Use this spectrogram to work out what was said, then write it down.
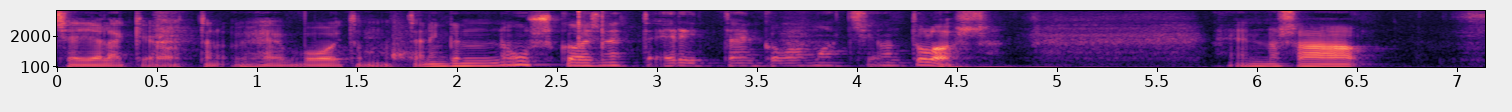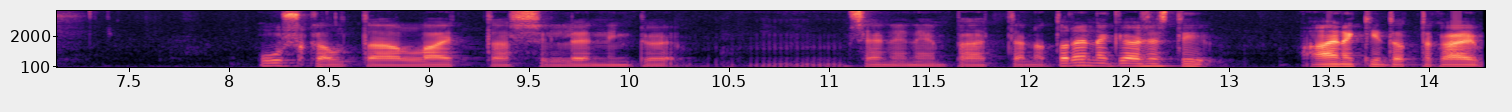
sen jälkeen on ottanut yhden voiton, mutta niin uskoisin, että erittäin kova matsi on tulossa. En osaa uskaltaa laittaa silleen niin sen enempää, että no todennäköisesti ainakin totta kai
